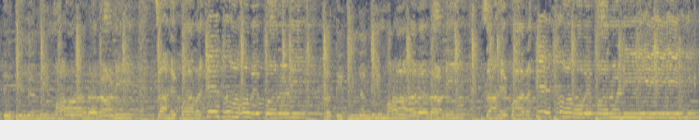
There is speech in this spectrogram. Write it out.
હતી દિલની માર રાણી, જાહે પારકે હવે પરણી. હતી દિલની માર રાણી, જાહે પારકે હવે પરણી.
